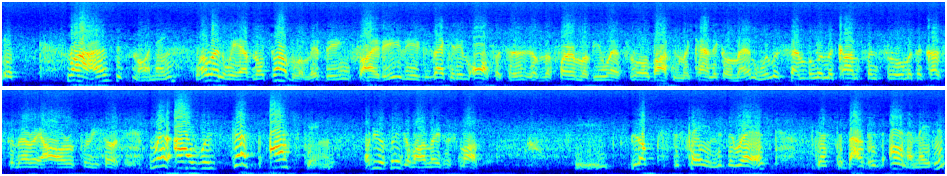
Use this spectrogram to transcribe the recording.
It was this morning. Well, then we have no problem. It being Friday, the executive officers of the firm of U.S. Robot and Mechanical Men will assemble in the conference room at the customary hour of 3.30. Well, I was just asking. What do you think of our latest model? He looks the same as the rest, just about as animated.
